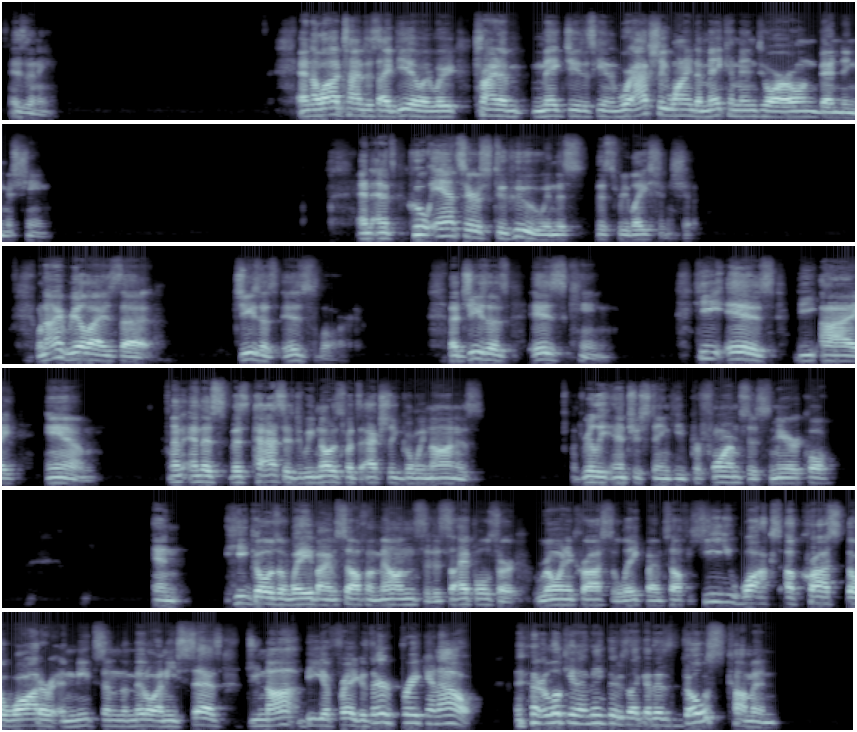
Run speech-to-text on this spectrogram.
isn't he? And a lot of times, this idea when we're trying to make Jesus king, we're actually wanting to make him into our own vending machine. and, and it's who answers to who in this this relationship when i realize that jesus is lord that jesus is king he is the i am and and this this passage we notice what's actually going on is really interesting he performs this miracle and he goes away by himself on mountains. The disciples are rowing across the lake by himself. He walks across the water and meets them in the middle, and he says, "Do not be afraid," because they're freaking out. they're looking and think there's like a, this ghost coming.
